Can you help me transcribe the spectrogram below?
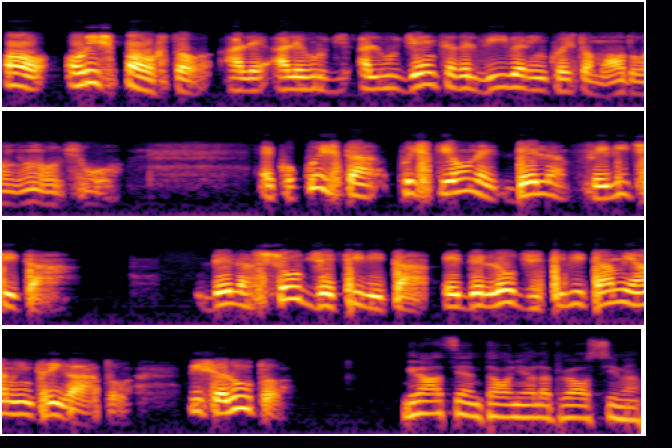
ho, ho risposto alle, alle, all'urgenza del vivere in questo modo, ognuno il suo. Ecco, questa questione della felicità, della soggettività e dell'oggettività mi hanno intrigato. Vi saluto. Grazie Antonio, alla prossima.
